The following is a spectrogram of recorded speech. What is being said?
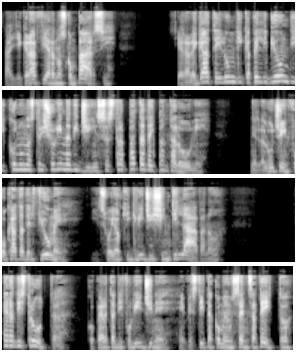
Tagli graffi erano scomparsi. Si era legata i lunghi capelli biondi con una strisciolina di jeans strappata dai pantaloni. Nella luce infuocata del fiume, i suoi occhi grigi scintillavano. Era distrutta, coperta di fuliggine e vestita come un senza tetto,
